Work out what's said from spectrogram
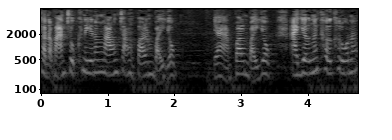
គ្រាន់តែបានជួបគ្នានឹងម៉ោងចង់7 8យប់ចា7 8យប់អាយើងនឹងធ្វើខ្លួនហ្នឹង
